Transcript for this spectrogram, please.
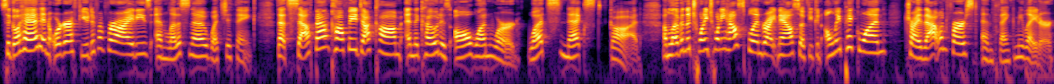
So go ahead and order a few different varieties and let us know what you think. That's southboundcoffee.com, and the code is all one word What's Next God. I'm loving the 2020 house blend right now, so if you can only pick one, try that one first and thank me later.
